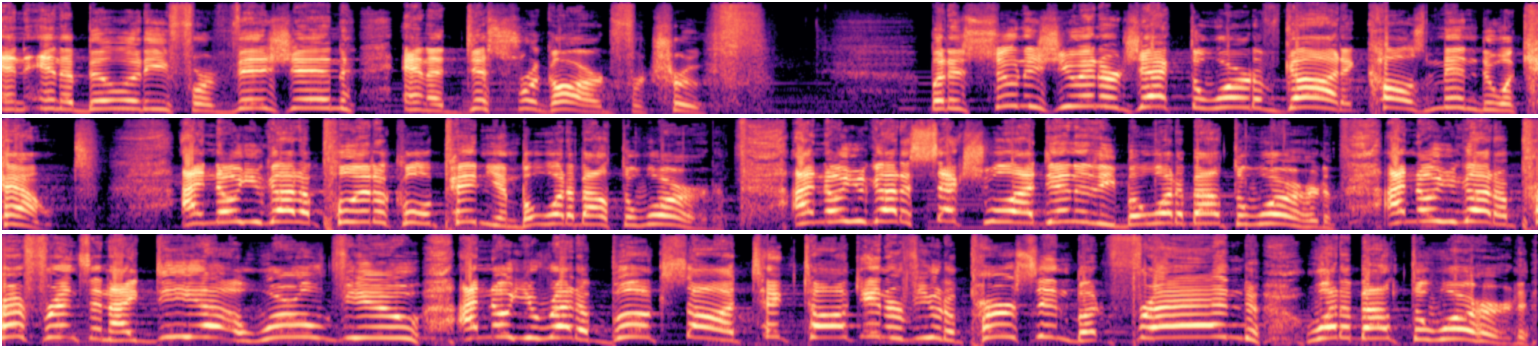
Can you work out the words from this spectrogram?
an inability for vision, and a disregard for truth. But as soon as you interject the Word of God, it calls men to account. I know you got a political opinion, but what about the word? I know you got a sexual identity, but what about the word? I know you got a preference, an idea, a worldview. I know you read a book, saw a TikTok, interviewed a person, but friend, what about the word?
